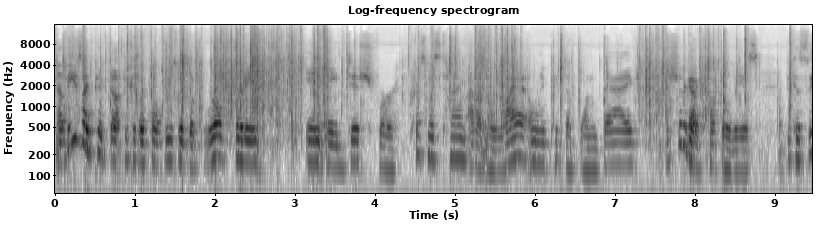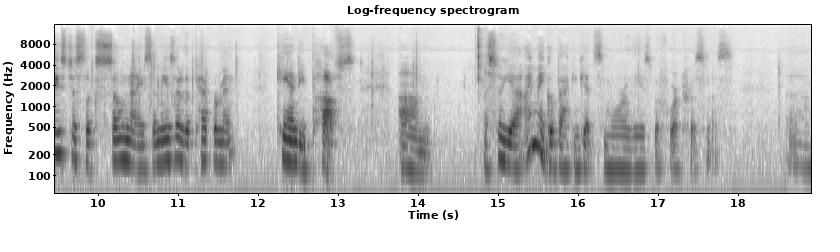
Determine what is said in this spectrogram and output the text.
Now these I picked up because I thought these would look real pretty in a dish for Christmas time. I don't know why I only picked up one bag. I should have got a couple of these because these just look so nice. And these are the peppermint candy puffs. Um, so yeah, I may go back and get some more of these before Christmas. Um,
